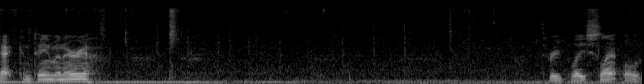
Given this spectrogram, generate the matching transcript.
Tack containment area. Three place slant load.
